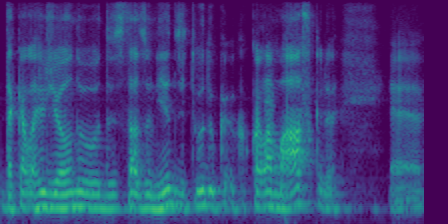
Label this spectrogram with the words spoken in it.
daquela região do, dos Estados Unidos e tudo, com aquela máscara. É,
